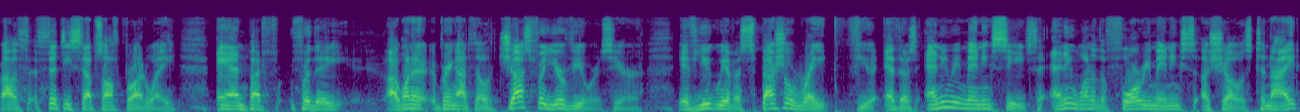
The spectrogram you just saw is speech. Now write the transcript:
uh, 50 steps off Broadway. And but for the, I want to bring out though, just for your viewers here, if you, we have a special rate for you. If there's any remaining seats to any one of the four remaining uh, shows tonight,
